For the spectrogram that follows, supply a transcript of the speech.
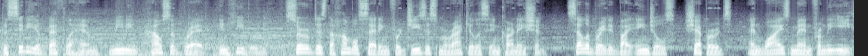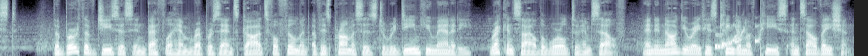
The city of Bethlehem, meaning house of bread in Hebrew, served as the humble setting for Jesus' miraculous incarnation, celebrated by angels, shepherds, and wise men from the east. The birth of Jesus in Bethlehem represents God's fulfillment of his promises to redeem humanity, reconcile the world to himself, and inaugurate his kingdom of peace and salvation.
